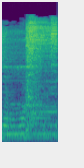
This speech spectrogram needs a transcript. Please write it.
怎么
